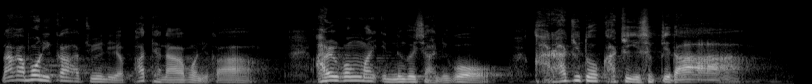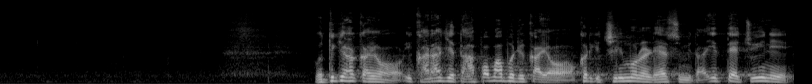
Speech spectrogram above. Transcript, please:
나가 보니까 주인이요 밭에 나가 보니까 알곡만 있는 것이 아니고 가라지도 같이 있습니다. 어떻게 할까요? 이 가라지 다 뽑아버릴까요? 그렇게 질문을 했습니다. 이때 주인이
